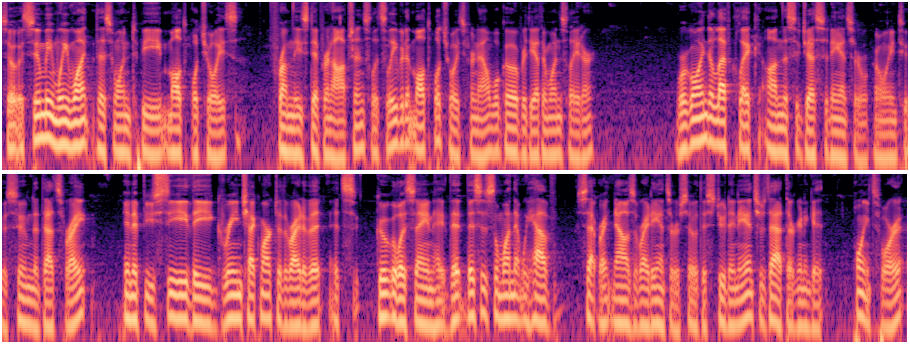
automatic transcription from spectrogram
So assuming we want this one to be multiple choice from these different options, let's leave it at multiple choice for now. We'll go over the other ones later. We're going to left click on the suggested answer. We're going to assume that that's right. And if you see the green check mark to the right of it, it's Google is saying, hey, th this is the one that we have set right now as the right answer. So if the student answers that, they're going to get points for it.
